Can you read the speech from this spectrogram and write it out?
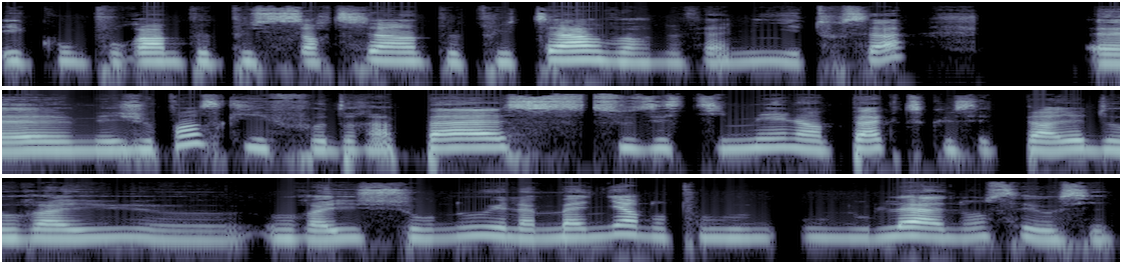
et qu'on pourra un peu plus sortir un peu plus tard, voir nos familles et tout ça. Euh, mais je pense qu'il faudra pas sous-estimer l'impact que cette période aura eu euh, aura eu sur nous et la manière dont on, nous l'a annoncé aussi.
